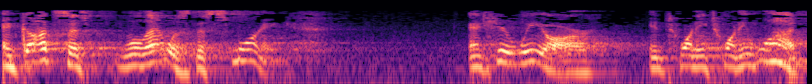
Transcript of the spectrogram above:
And God says, "Well, that was this morning." And here we are in 2021.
